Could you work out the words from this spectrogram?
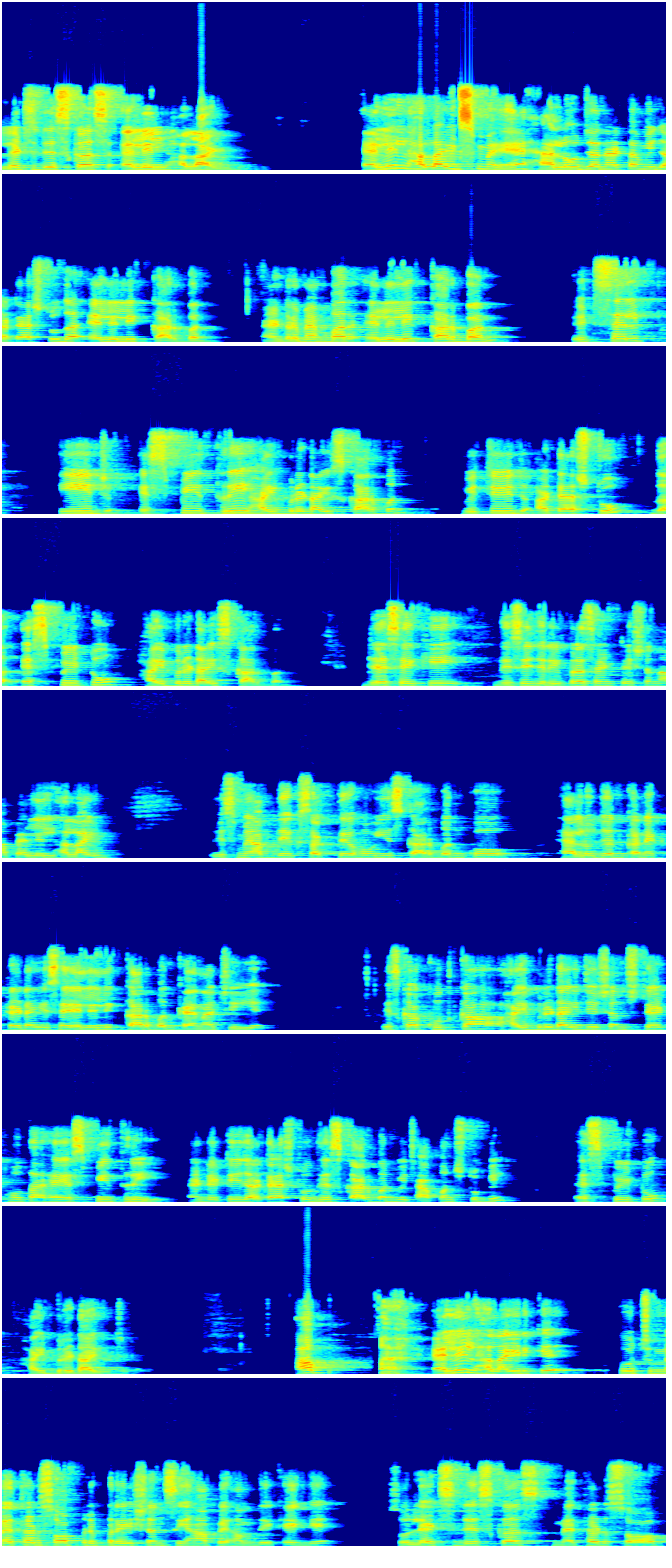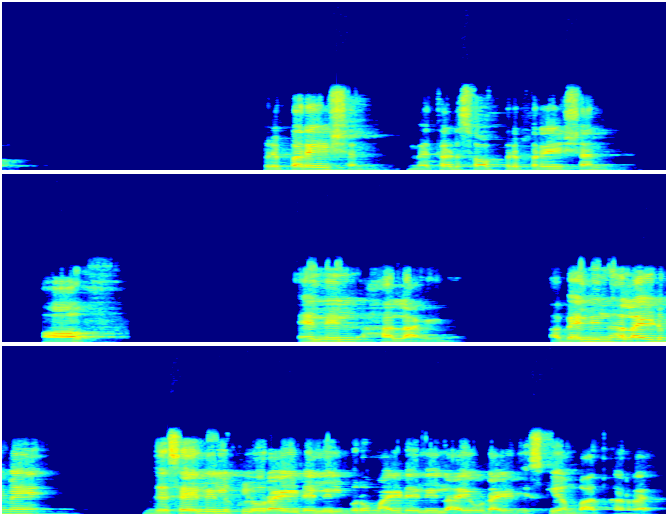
Let's discuss allele halide allyl halides में halogen atom is attach to the allylic carbon and remember allylic carbon itself is SP three hybridize carbon which is attach to the SP two hybridize carbon जैसे कि this is representation of allyl halide इसमें आप देख सकते हो, इस carbon को halogen connected है, इसे एलिलिक कार्बन कहना चाहिए। इसका खुद का हाइब्रिडाइजेशन स्टेट होता है sp3 and it is attach to this carbon which happens to be sp2 hybridized अब एलिल हलाइड के कुछ मेथड्स ऑफ़ प्रिपरेशंस यहाँ पे हम देखेंगे। So let's discuss methods of preparation, methods of preparation of allyl halide अब allyl halide में जैसे allyl chloride, allyl bromide, allyl iodide, इसकी हम बात कर रहे हैं।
